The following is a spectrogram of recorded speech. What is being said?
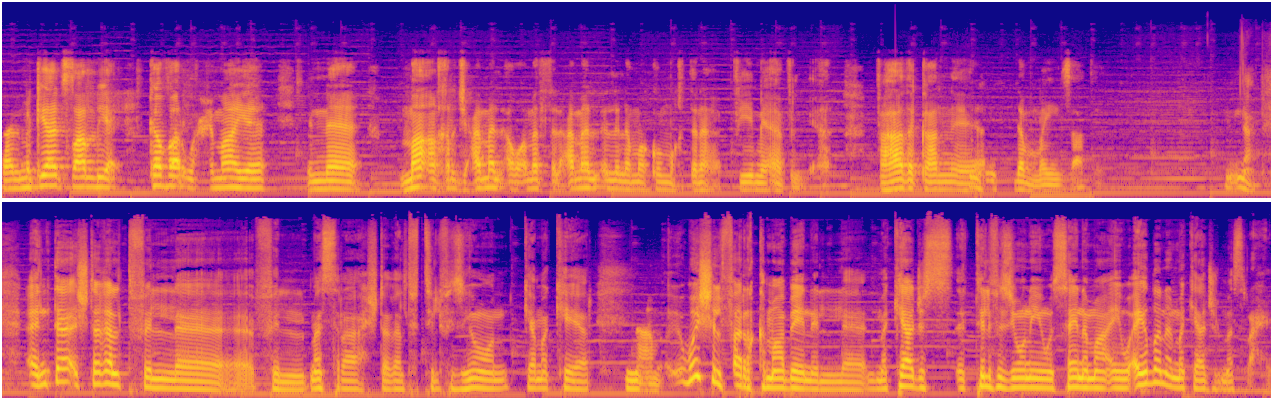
فالمكياج صار لي كفر وحماية انه ما أخرج عمل أو أمثل عمل إلا لما أكون مقتنع فيه 100% فهذا كان مميزاته نعم. أنت اشتغلت في في المسرح اشتغلت في التلفزيون كمكير. نعم. وش الفرق ما بين المكياج التلفزيوني والسينمائي وأيضا المكياج المسرحي؟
